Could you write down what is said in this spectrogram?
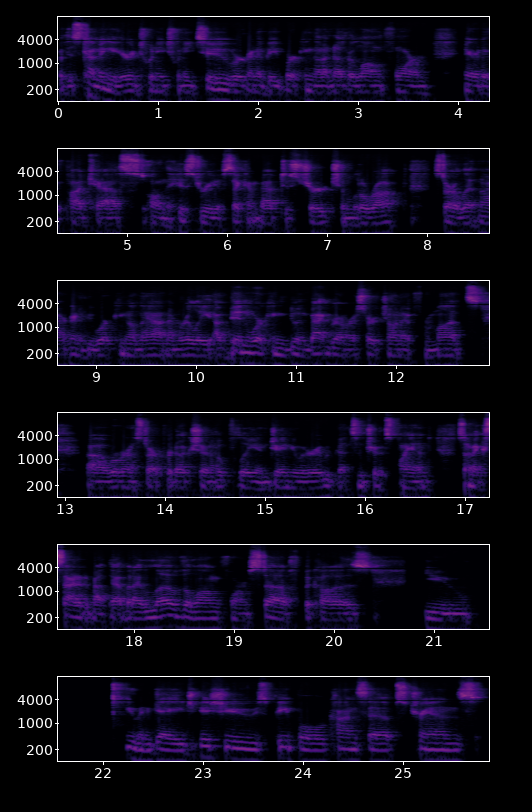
or this coming year in 2022, we're going to be working on another long form narrative podcast on the history of Second Baptist Church in Little Rock. Starlette and I are going to be working on that, and I'm really I've been working doing background research on it for months. Uh, we're going to start production hopefully in January. We've got some trips planned. So I'm excited about that. But I love the long form stuff because you you engage issues, people, concepts, trends,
